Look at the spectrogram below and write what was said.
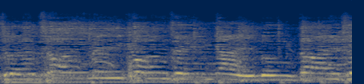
เธอทำให้คนใจง่ายต้องตายใจ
